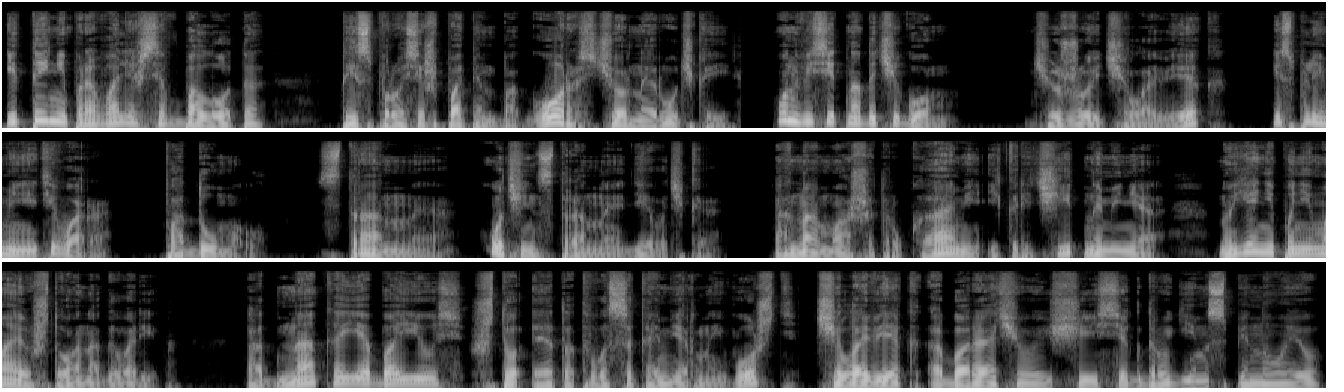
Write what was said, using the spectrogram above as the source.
и ты не провалишься в болото. Ты спросишь папин багор с черной ручкой. Он висит над очагом». Чужой человек из племени Тивара подумал. Странная, очень странная девочка. Она машет руками и кричит на меня, но я не понимаю, что она говорит. Однако я боюсь, что этот высокомерный вождь, человек, оборачивающийся к другим спиною,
